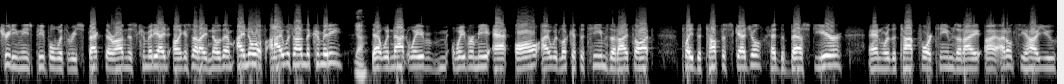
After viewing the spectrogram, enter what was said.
treating these people with respect. They're on this committee. I, like I said, I know them. I know if I was on the committee, Yeah. that would not waver waver me at all. I would look at the teams that I thought played the toughest schedule, had the best year, and were the top four teams. And I I, I don't see how you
